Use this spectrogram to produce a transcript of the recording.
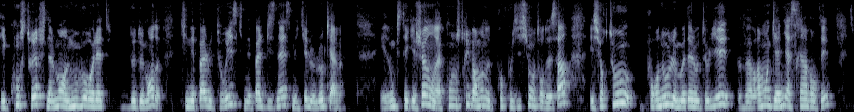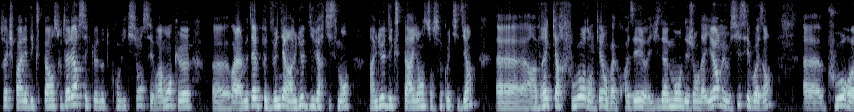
et construire finalement un nouveau relais de demande qui n'est pas le tourisme, qui n'est pas le business, mais qui est le local. Et donc, Staycation, on a construit vraiment notre proposition autour de ça. Et surtout, pour nous, le modèle hôtelier va vraiment gagner à se réinventer. C'est pour ça que je parlais d'expérience tout à l'heure, c'est que notre conviction, c'est vraiment que euh, l'hôtel peut devenir un lieu de divertissement, un lieu d'expérience dans son quotidien, euh, un vrai carrefour dans lequel on va croiser euh, évidemment des gens d'ailleurs, mais aussi ses voisins euh, pour,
